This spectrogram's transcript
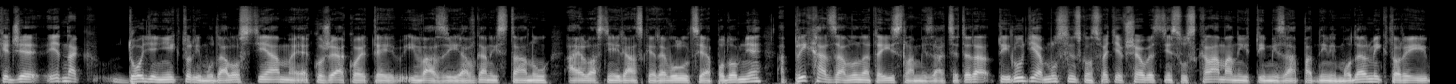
keďže jednak dojde niektorým udalostiam, akože ako je tej invázii Afganistánu, aj vlastne iránskej revolúcie a podobne, a prichádza vlna tej islamizácie. Teda tí ľudia v muslimskom svete všeobecne sú sklamaní tými západnými modelmi, ktorí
